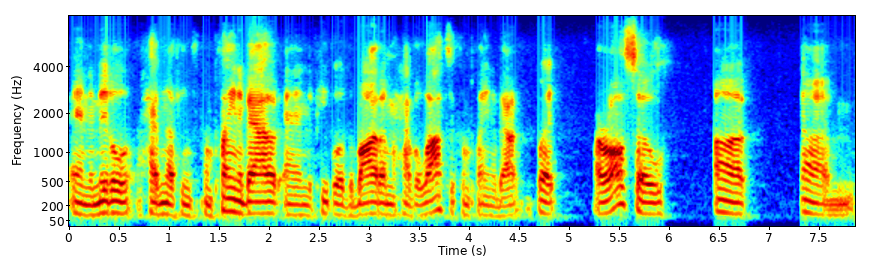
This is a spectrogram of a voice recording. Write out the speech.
and the middle have nothing to complain about, and the people at the bottom have a lot to complain about, but are also uh, um,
